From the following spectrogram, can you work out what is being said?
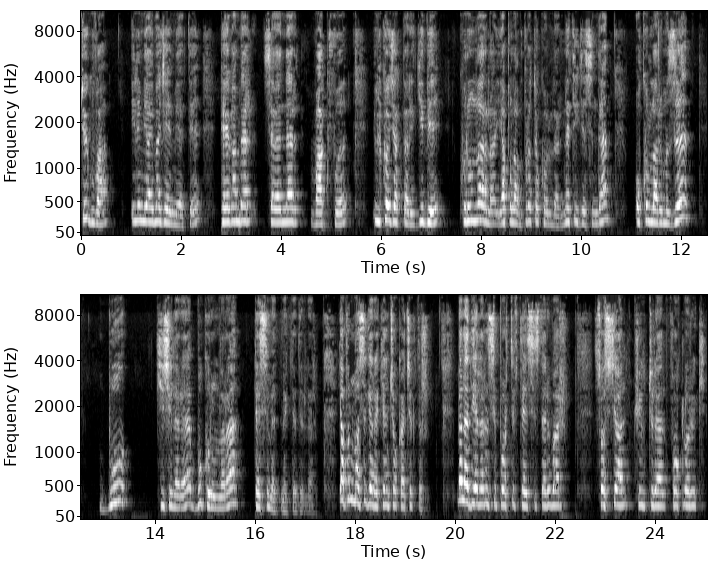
TÜGVA, İlim Yayma Cemiyeti, Peygamber Sevenler Vakfı, Ülke Ocakları gibi kurumlarla yapılan protokoller neticesinde okullarımızı bu kişilere, bu kurumlara teslim etmektedirler. Yapılması gereken çok açıktır. Belediyelerin sportif tesisleri var. Sosyal, kültürel, folklorik,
